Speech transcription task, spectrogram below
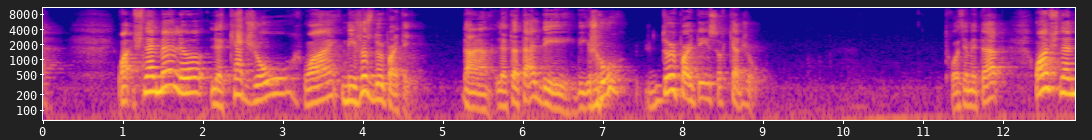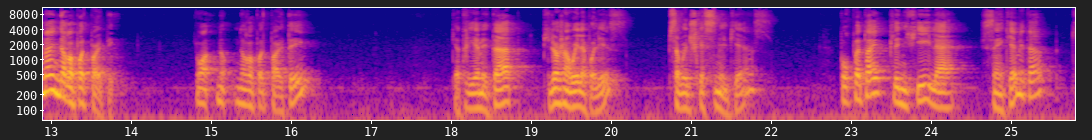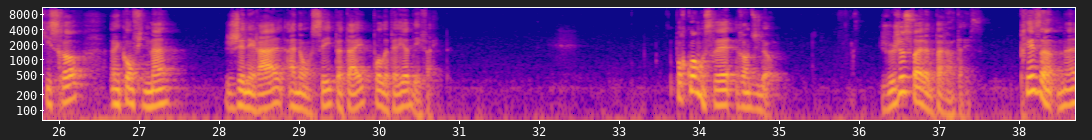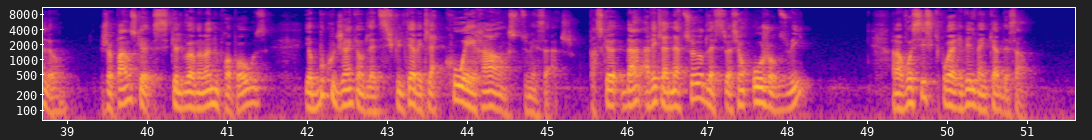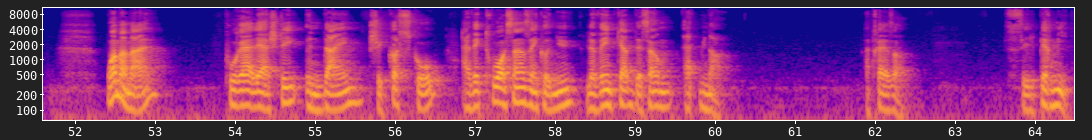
ouais, finalement, là, le 4 jours, ouais, mais juste deux parties. Dans le total des, jours, deux parties sur quatre jours. Troisième étape, ouais, finalement, il n'aura pas de party. Ouais, non, il n'aura pas de party. Quatrième étape, puis là, j'envoie la police, puis ça va jusqu'à 6 000 pièces pour peut-être planifier la cinquième étape, qui sera un confinement général annoncé peut-être pour la période des fêtes. Pourquoi on serait rendu là? Je veux juste faire une parenthèse. Présentement, là, je pense que ce que le gouvernement nous propose, il y a beaucoup de gens qui ont de la difficulté avec la cohérence du message. Parce que avec la nature de la situation aujourd'hui, alors voici ce qui pourrait arriver le 24 décembre. Moi, ma mère, pourrait aller acheter une dinde chez Costco avec 300 inconnus le 24 décembre à 1 h, à 13 h. C'est le permis.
